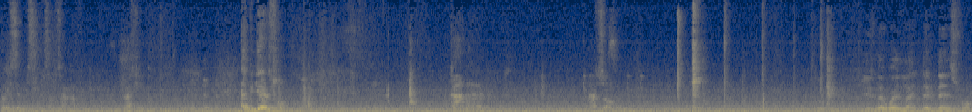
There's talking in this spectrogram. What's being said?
for SMEs in Sub-Saharan Africa? That's it. Evidence from Ghana. That's all. So, use the word like evidence from.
